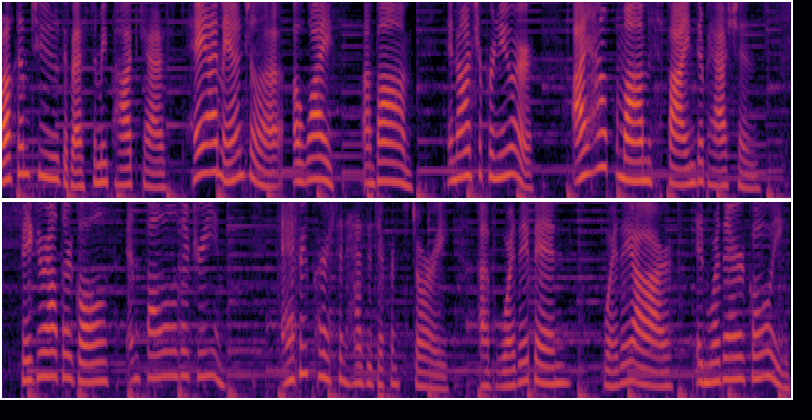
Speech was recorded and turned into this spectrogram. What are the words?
Welcome to the Best of Me podcast. Hey, I'm Angela, a wife, a mom, an entrepreneur. I help moms find their passions, figure out their goals, and follow their dreams. Every person has a different story of where they've been, where they are, and where they're going.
